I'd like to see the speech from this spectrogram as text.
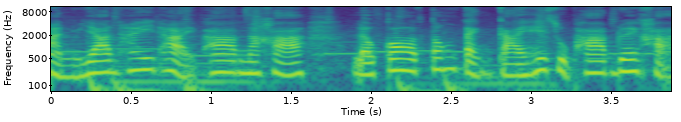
อนุญาตให้ถ่ายภาพนะคะ แล้วก็ต้องแต่งกายให้สุภาพด้วยค่ะ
